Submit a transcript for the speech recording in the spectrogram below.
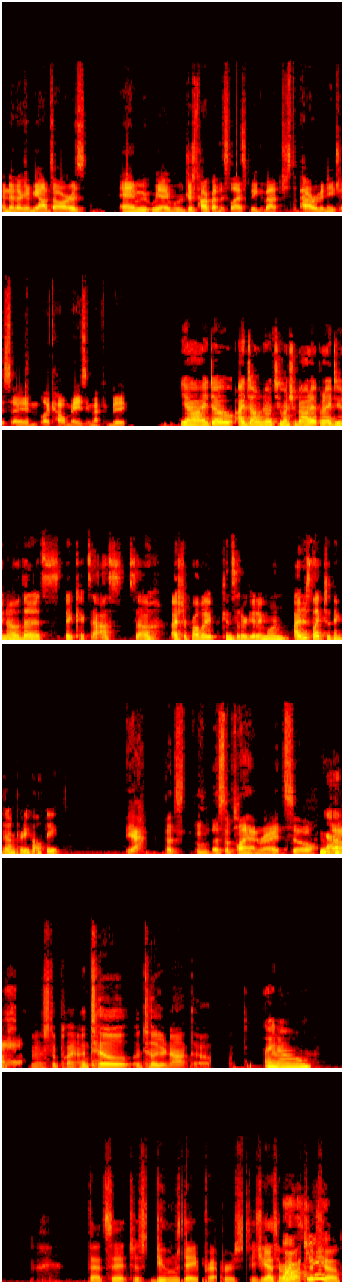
and then they're going to be onto ours. And we, we we were just talking about this last week about just the power of an HSA and like how amazing that can be. Yeah, I don't I don't know too much about it, but I do know that it's it kicks ass. So I should probably consider getting one. I just like to think that I'm pretty healthy. Yeah, that's that's the plan, right? So Yeah. uh, That's the plan. Until until you're not though. I Yeah. know. That's it. Just doomsday preppers. Did you guys ever Last watch that show?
